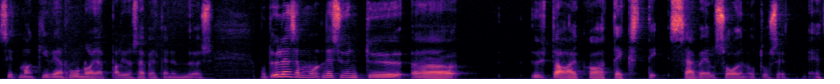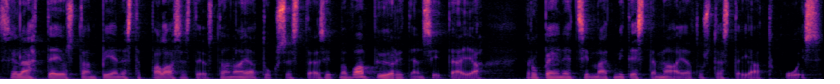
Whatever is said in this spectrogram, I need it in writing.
sitten mä oon kiven runoja paljon säveltänyt myös. Mutta yleensä ne syntyy yhtä aikaa tekstisävelsoinnutus, että et se lähtee jostain pienestä palasesta, jostain ajatuksesta ja sitten mä vaan pyöritän sitä ja, ja rupean etsimään, että miten tämä ajatus tästä jatkuisi.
